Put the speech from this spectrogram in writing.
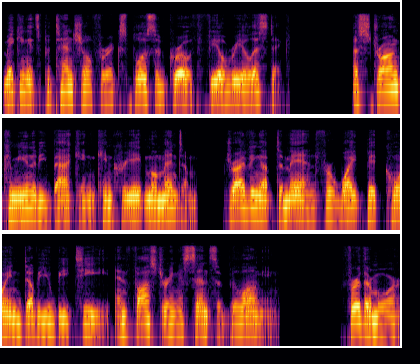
making its potential for explosive growth feel realistic. A strong community backing can create momentum, driving up demand for WhiteBIT Coin WBT and fostering a sense of belonging. Furthermore,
